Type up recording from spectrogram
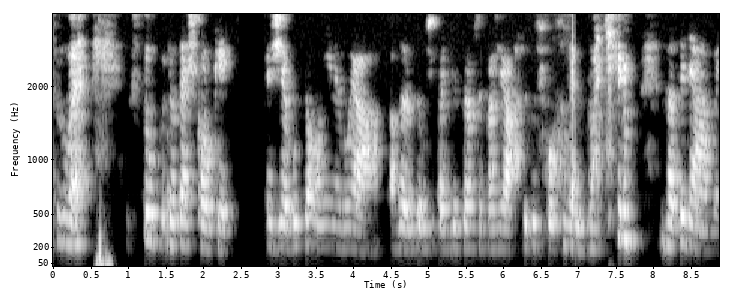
SUV, vstup do té školky že buď to oni nebo já. A vzhledem k tomu, že paní ředitel řekla, že já asi tu školku neuplatím za ty dámy,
